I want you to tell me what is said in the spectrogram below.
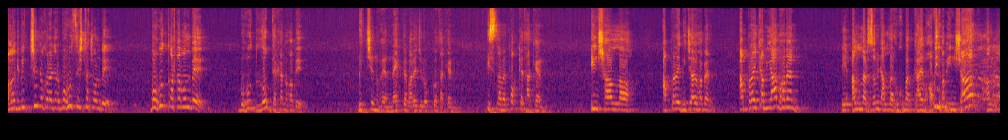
আমাকে বিচ্ছিন্ন করার জন্য বহু চেষ্টা চলবে, বহুত কথা বলবে, বহুত লোক দেখানো হবে। বিচ্ছিন্ন হয়েন না। একটা বারে যে লক্ষ্য থাকেন ইসলামের পক্ষে থাকেন। ইনশাআল্লাহ আপনারাই বিজয় হবেন, আপনারাই কামিয়াব হবেন। এই আল্লাহর জমিন আল্লাহর হুকুমাত কায়েম হবেই হবে ইনশা আল্লাহ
